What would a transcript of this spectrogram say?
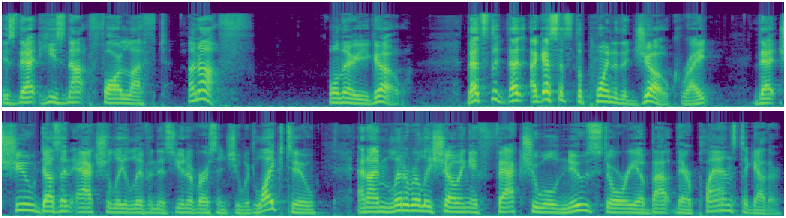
is that he's not far left enough. Well, there you go. That's the, that, I guess that's the point of the joke, right? That Shoe doesn't actually live in this universe and she would like to. And I'm literally showing a factual news story about their plans together.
